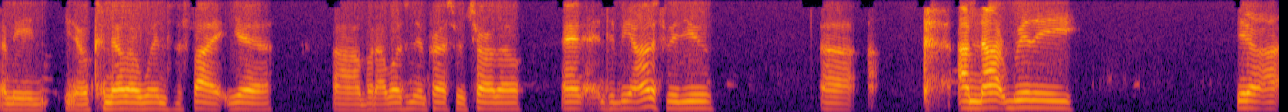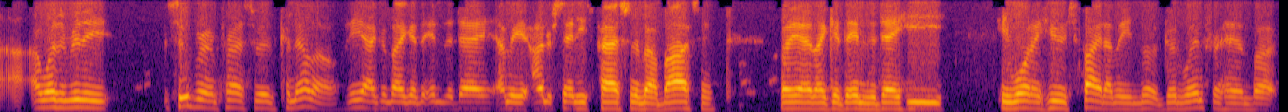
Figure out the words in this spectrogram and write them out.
I mean, you know, Canelo wins the fight, yeah, uh, but I wasn't impressed with Charlo. And, and to be honest with you, uh, I'm not really, you know, I, I wasn't really super impressed with Canelo. He acted like at the end of the day, I mean, I understand he's passionate about boxing, but yeah, like at the end of the day, he he won a huge fight. I mean, look, good win for him, but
